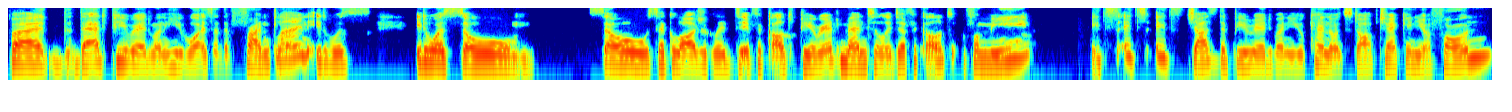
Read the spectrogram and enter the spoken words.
But that period when he was at the front line it was it was so so psychologically difficult period mentally difficult. For me it's it's it's just the period when you cannot stop checking your phone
